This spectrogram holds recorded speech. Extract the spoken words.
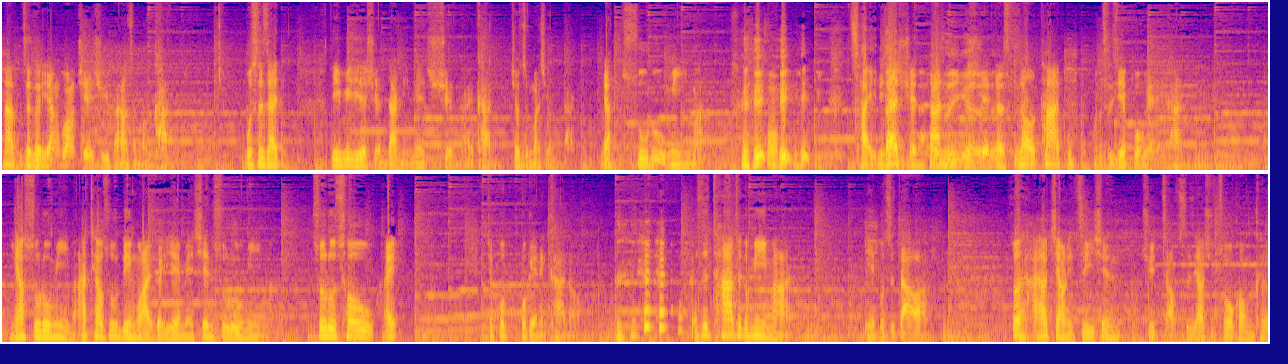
那这个阳光结局版要怎么看？不是在 DVD 的选单里面选来看，就这么简单。要输入密码，彩蛋。你在选单选的时候，他还不不直接播给你看。你要输入密码，他跳出另外一个页面，先输入密码，输入错误，哎，就不不给你看哦。可是他这个密码你也不知道啊，所以还要叫你自己先去找资料去做功课，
